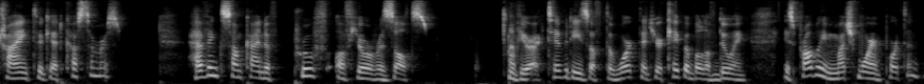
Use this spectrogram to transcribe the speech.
trying to get customers, having some kind of proof of your results, of your activities, of the work that you're capable of doing is probably much more important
